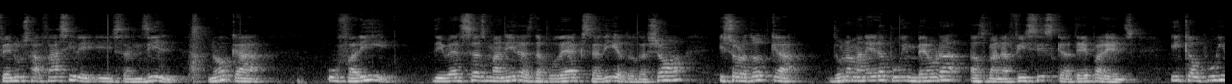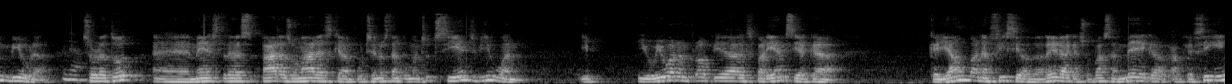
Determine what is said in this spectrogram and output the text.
fent-ho fàcil i, i senzill, no? Que oferir diverses maneres de poder accedir a tot això i sobretot que d'una manera puguin veure els beneficis que té per ells i que ho puguin viure. Ja. Sobretot eh, mestres, pares o mares que potser no estan convençuts, si ells viuen i, i ho viuen en pròpia experiència que, que hi ha un benefici al darrere, que s'ho passen bé, que el que sigui,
